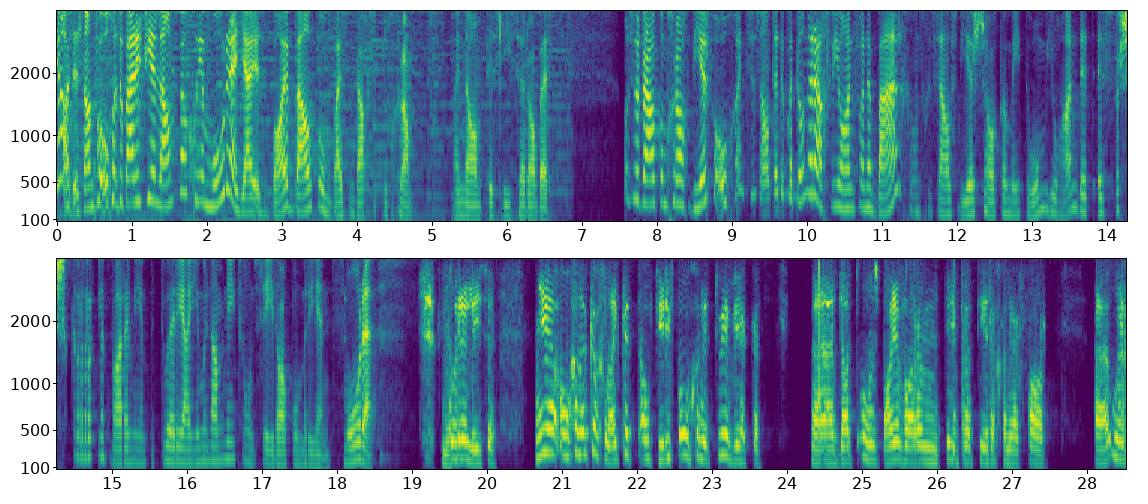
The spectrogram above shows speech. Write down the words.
Ja, dis dan vir oggend op RC Landbou. Goeiemôre. Jy is baie welkom by vandag se program. My naam is Lise Roberts. Ons verwelkom graag weer vir oggend soos altyd op 'n donderdag vir Johan van der Berg. Ons gesels weer sake met hom. Johan, dit is verskriklik warm hier in Pretoria. Jy moet nou net vir ons sê daar kom reën. Môre. Môre Lise. Nee, ongelukkig lyk dit al hierdie volgende 2 weke uh dat ons baie warm temperature gaan ervaar uh oor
